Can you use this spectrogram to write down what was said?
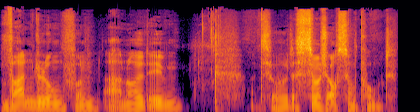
Wandlung von Arnold eben. Und so, das ist zum Beispiel auch so ein Punkt.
